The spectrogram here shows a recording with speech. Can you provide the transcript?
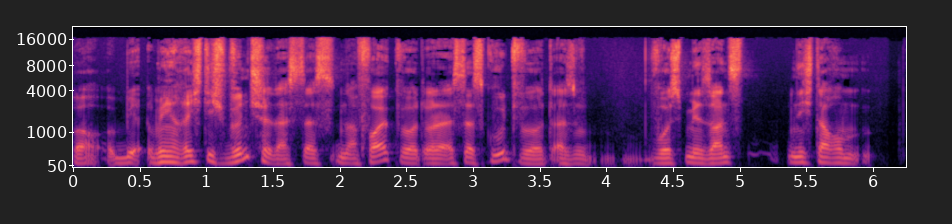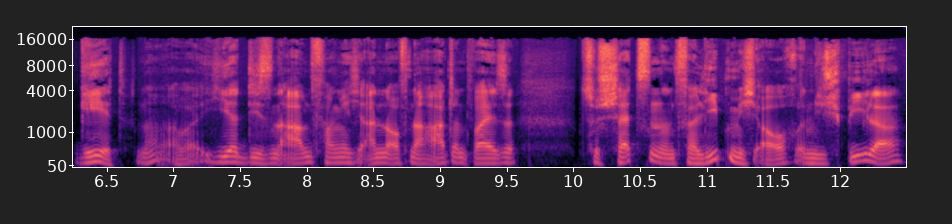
mir richtig wünsche, dass das ein Erfolg wird oder dass das gut wird. Also wo es mir sonst nicht darum geht. Ne? Aber hier diesen Abend fange ich an, auf eine Art und Weise zu schätzen und verliebe mich auch in die Spieler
